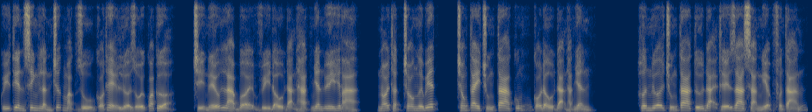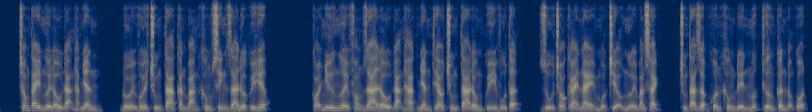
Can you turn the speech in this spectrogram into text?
quý tiên sinh lần trước mặc dù có thể lừa dối qua cửa chỉ nếu là bởi vì đầu đạn hạt nhân uy hiếp à, nói thật cho ngươi biết, trong tay chúng ta cũng có đầu đạn hạt nhân. Hơn nữa chúng ta tứ đại thế gia sản nghiệp phân tán, trong tay ngươi đầu đạn hạt nhân, đối với chúng ta căn bản không sinh ra được uy hiếp. coi như ngươi phóng ra đầu đạn hạt nhân theo chúng ta đồng quy vu tận dù cho cái này một triệu người bắn sạch chúng ta dập quân không đến mức thương cân động cốt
